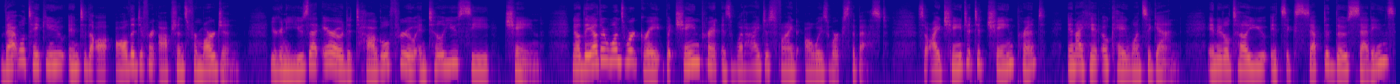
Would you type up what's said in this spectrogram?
That will take you into the, all the different options for margin. You're going to use that arrow to toggle through until you see chain. Now, the other ones work great, but chain print is what I just find always works the best. So I change it to chain print and I hit OK once again. And it'll tell you it's accepted those settings,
